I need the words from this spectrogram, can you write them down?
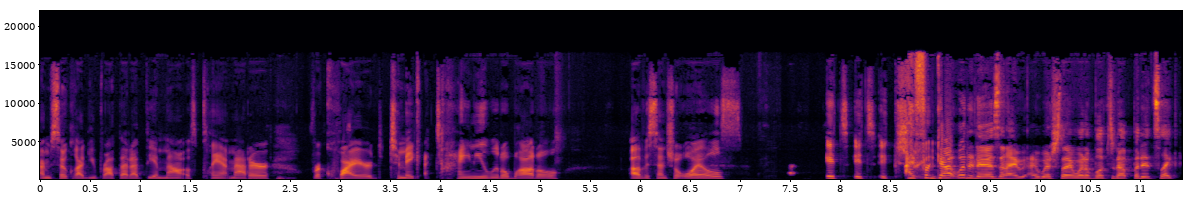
i'm so glad you brought that up the amount of plant matter required to make a tiny little bottle of essential oils it's it's extreme. I forget what it is, and I, I wish that I would have looked it up, but it's like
